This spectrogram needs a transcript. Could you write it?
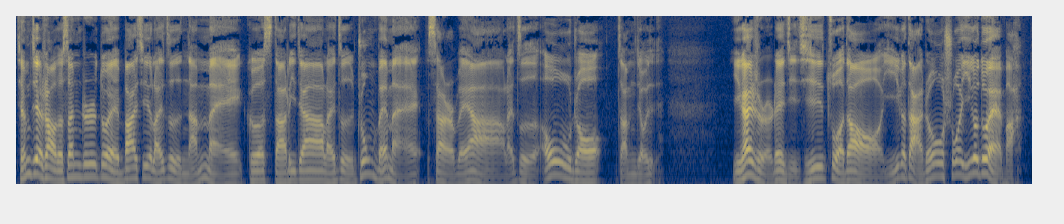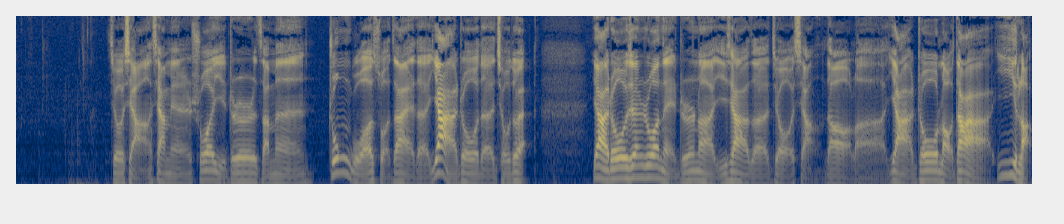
前面介绍的三支队：巴西来自南美，哥斯达黎加来自中北美，塞尔维亚来自欧洲。咱们就一开始这几期做到一个大洲说一个队吧，就想下面说一支咱们中国所在的亚洲的球队。亚洲先说哪支呢？一下子就想到了亚洲老大伊朗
